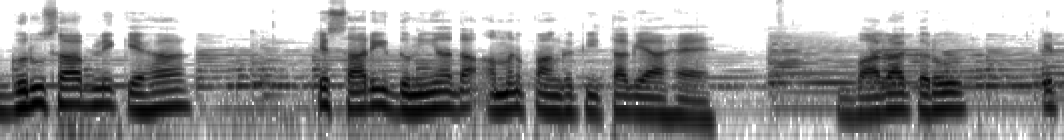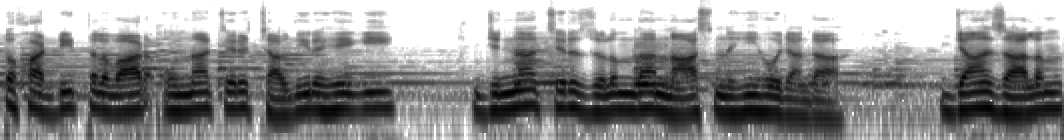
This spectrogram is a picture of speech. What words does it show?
ਗੁਰੂ ਸਾਹਿਬ ਨੇ ਕਿਹਾ ਕਿ ਸਾਰੀ ਦੁਨੀਆ ਦਾ ਅਮਨ ਭੰਗ ਕੀਤਾ ਗਿਆ ਹੈ। ਵਾਅਦਾ ਕਰੋ ਕਿ ਤੁਹਾਡੀ ਤਲਵਾਰ ਉਨਾ ਚਿਰ ਚੱਲਦੀ ਰਹੇਗੀ ਜਿੰਨਾ ਚਿਰ ਜ਼ੁਲਮ ਦਾ ਨਾਸ ਨਹੀਂ ਹੋ ਜਾਂਦਾ ਜਾਂ ਜ਼ਾਲਮ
